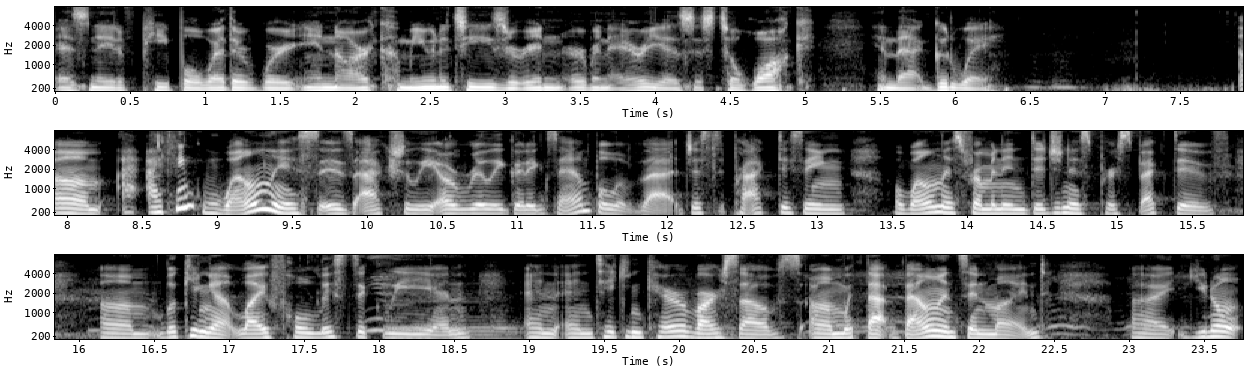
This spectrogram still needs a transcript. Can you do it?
as native people whether we're in our communities or in urban areas is to walk in that good way Um, I, think wellness is actually a really good example of that. Just practicing a wellness from an indigenous perspective, um, looking at life holistically and and and taking care of ourselves um, with that balance in mind. Uh, you don't.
